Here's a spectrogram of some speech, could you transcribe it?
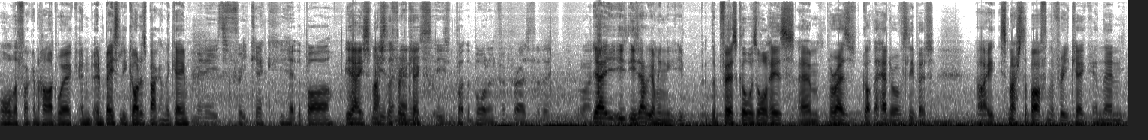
all the fucking hard work and, and basically got us back in the game. I mean, he's free kick. He hit the bar. Yeah, he smashed He's- the free kick. He's, he's put the ball in for Perez for the equaliser. Yeah, he, he's. I mean, he, the first goal was all his. Um, Perez got the header, obviously, but uh, he smashed the bar from the free kick and then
